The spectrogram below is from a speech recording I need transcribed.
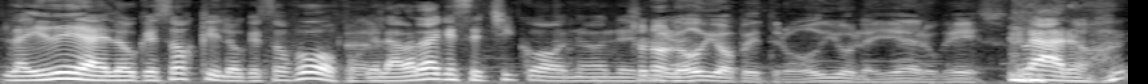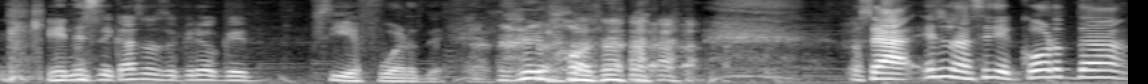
la idea de lo que sos que lo que sos vos. Porque Claro. la verdad que ese chico no le. Yo no lo odio a Petro, odio la idea de lo que es. Claro, que en ese caso yo creo que sí es fuerte. No importa. o sea, es una serie corta.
